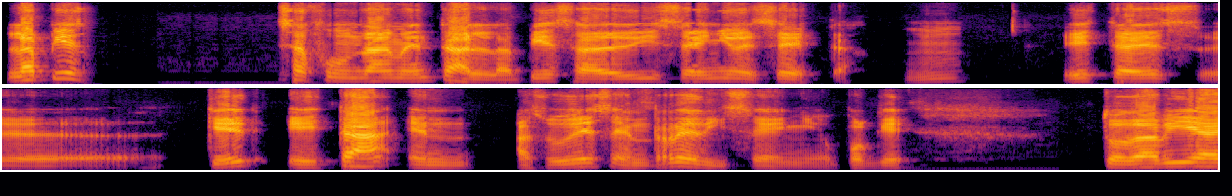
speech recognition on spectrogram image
La pieza fundamental, la pieza de diseño es esta. Esta es eh, que está en a su vez en rediseño, porque todavía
